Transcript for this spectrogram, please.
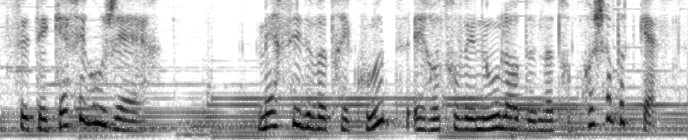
C'était Café Gougère. Merci de votre écoute et retrouvez-nous lors de notre prochain podcast.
